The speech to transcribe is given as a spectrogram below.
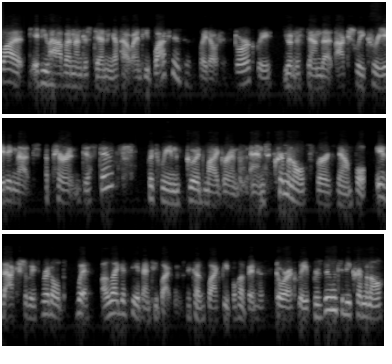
But if you have an understanding of how anti-blackness has played out historically, you understand that actually creating that apparent distance between good migrants and criminals, for example, is actually riddled with a legacy of anti-blackness because black people have been historically presumed to be criminal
